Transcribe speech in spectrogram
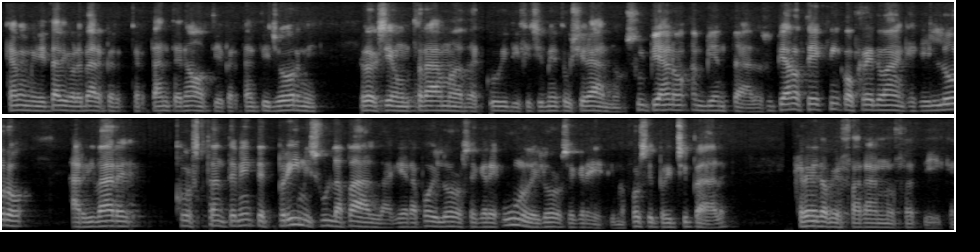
camion militari con le bare per, per, tante notti e per tanti giorni, credo che sia un trauma da cui difficilmente usciranno. Sul piano ambientale, sul piano tecnico, credo anche che il loro arrivare costantemente primi sulla palla, che era poi segre- uno dei loro segreti, ma forse il principale, credo che faranno fatica.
